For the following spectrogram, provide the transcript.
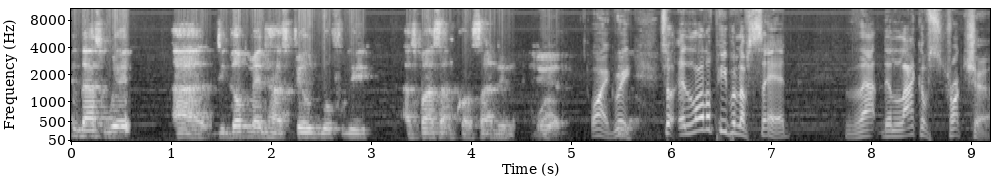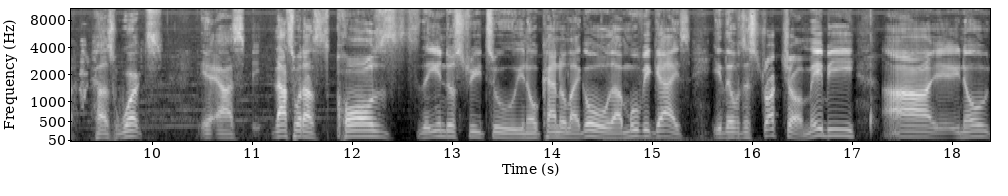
And that's where uh, the government has failed woefully, as far as I'm concerned. In Nigeria. All right, great. So, a lot of people have said that the lack of structure has worked as that's what has caused the industry to, you know, kind of like, oh, that movie guys, if there was a structure, maybe, uh, you know,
